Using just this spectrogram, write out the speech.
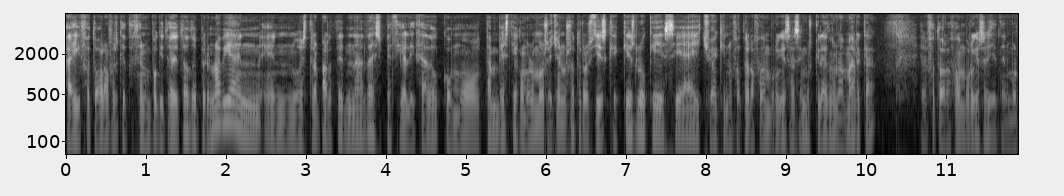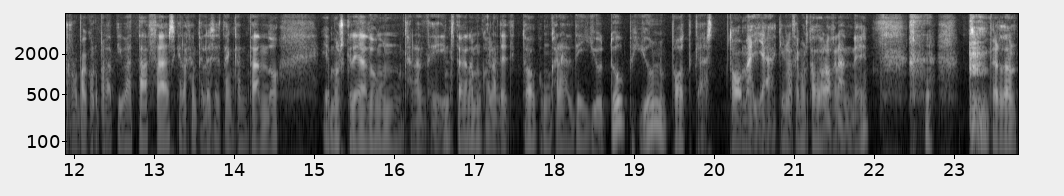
hay fotógrafos que te hacen un poquito de todo, pero no había en, nuestra parte nada especializado como tan bestia como lo hemos hecho nosotros. Y es que, ¿qué es lo que se ha hecho aquí en el fotógrafo de hamburguesas? Hemos creado una marca, el fotógrafo de hamburguesas, ya tenemos ropa corporativa, tazas, que a la gente les está encantando. Hemos creado un canal de Instagram, un canal de TikTok, un canal de YouTube y un podcast. Toma ya, aquí lo hacemos todo a lo grande. ¿eh? Perdón.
